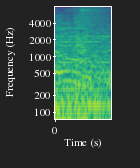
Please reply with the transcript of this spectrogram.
so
